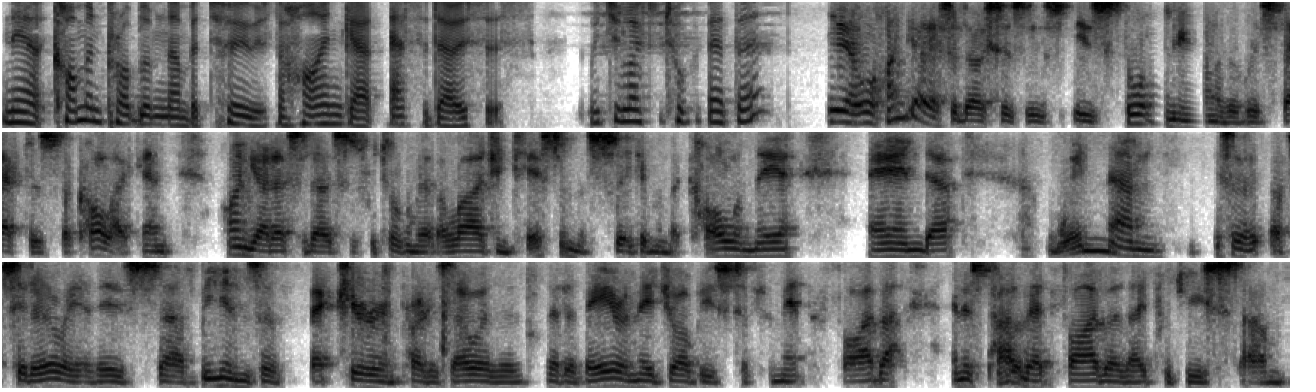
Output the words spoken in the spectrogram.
Now, common problem number two is the hindgut acidosis. Would you like to talk about that? Yeah, well, hindgut acidosis is, is thought to be one of the risk factors for colic. And hindgut acidosis, we're talking about the large intestine, the cecum and the colon there. And uh, when, um, as I've said earlier, there's uh, billions of bacteria and protozoa that, that are there, and their job is to ferment the fibre. And as part of that fibre, they produce um,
